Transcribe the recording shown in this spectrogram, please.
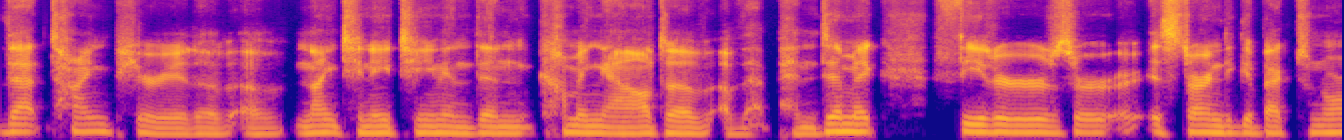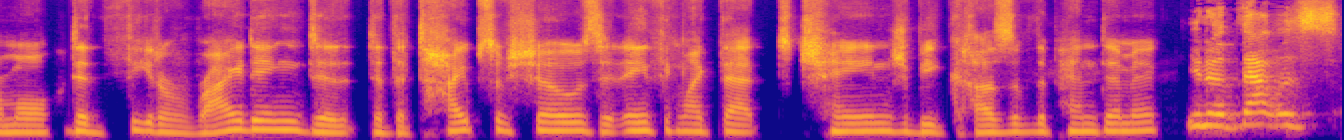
that time period of, of 1918 and then coming out of, of that pandemic, theaters are is starting to get back to normal. Did theater writing, did, did the types of shows, did anything like that change because of the pandemic? You know, that was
